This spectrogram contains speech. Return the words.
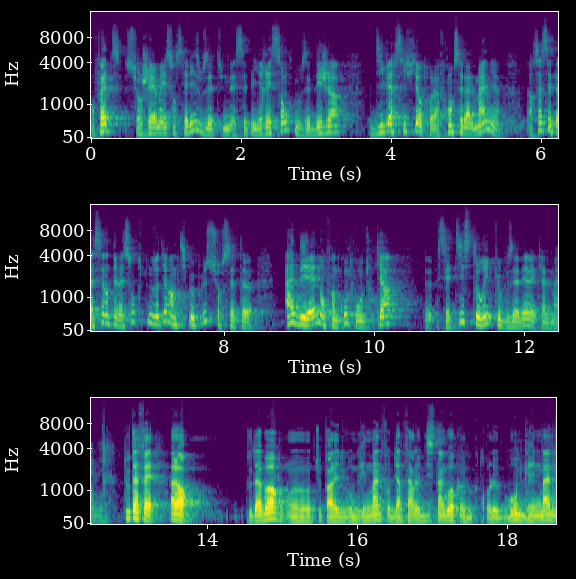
En fait, sur GMA Essentialis, vous êtes une SCPI récente, mais vous êtes déjà diversifié entre la France et l'Allemagne. Alors ça, c'est assez intéressant. Tu peux nous en dire un petit peu plus sur cet euh, ADN, en fin de compte, ou en tout cas, euh, cet historique que vous avez avec l'Allemagne? Tout à fait. Alors, tout d'abord, tu parlais du groupe Greenman, il faut bien faire le distinguo entre le groupe Greenman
